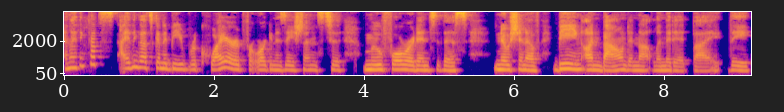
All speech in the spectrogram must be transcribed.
and I think that's I think that's going to be required for organizations to move forward into this notion of being unbound and not limited by the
